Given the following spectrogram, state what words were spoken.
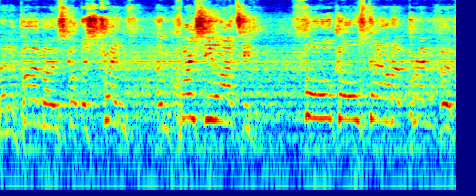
And Mbeumo's got the strength. And Manchester United, four goals down at Brentford.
